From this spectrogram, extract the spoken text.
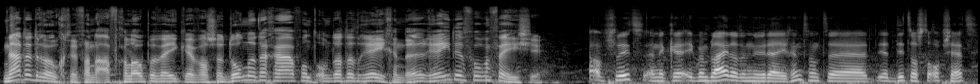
Na de droogte van de afgelopen weken was er donderdagavond, omdat het regende, reden voor een feestje. Absoluut. En ik, eh, ik ben blij dat het nu regent, want eh, dit, was de opzet.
